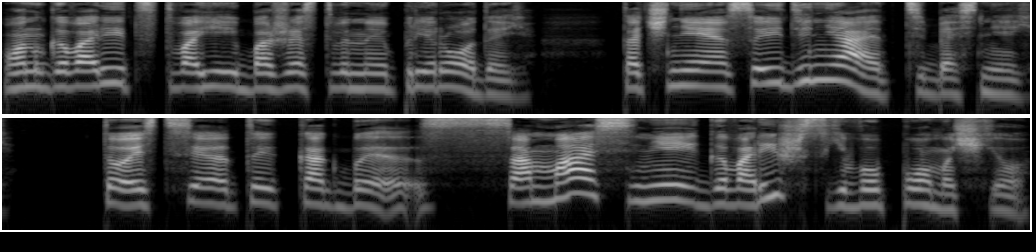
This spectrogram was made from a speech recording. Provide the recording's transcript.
«Он говорит с твоей божественной природой, точнее, соединяет тебя с ней. То есть э, ты как бы сама с ней говоришь с его помощью».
